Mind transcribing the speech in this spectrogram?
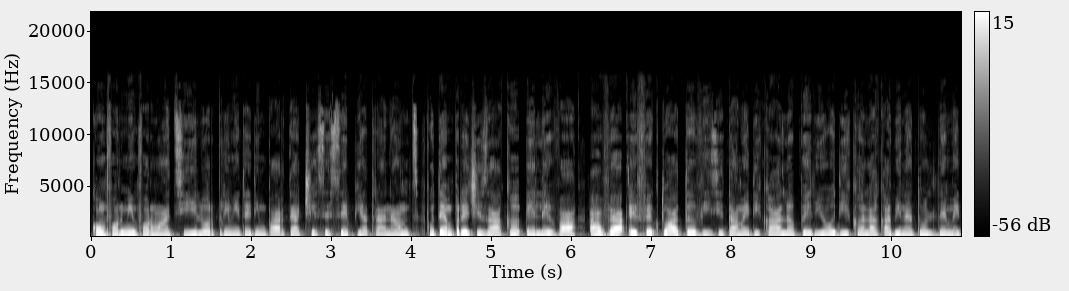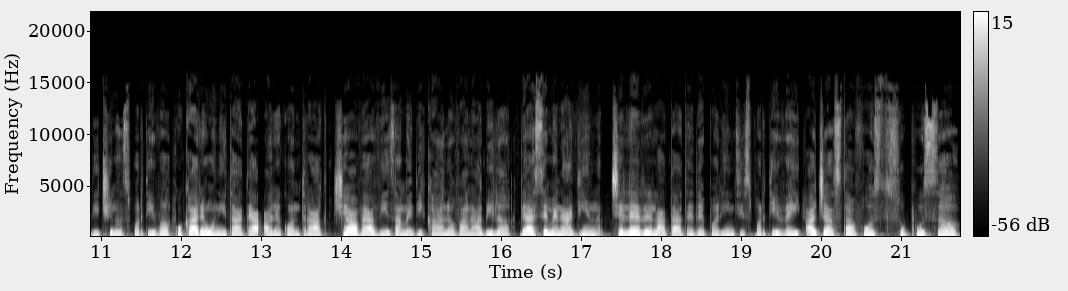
conform informațiilor primite din partea CSS Piatra Neamț, putem preciza că eleva avea efectuată vizita medicală periodică la cabinetul de medicină sportivă cu care unitatea are contract și avea viza medicală valabilă. De asemenea, din cele relatate de părinții sportivei, aceasta a fost supusă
